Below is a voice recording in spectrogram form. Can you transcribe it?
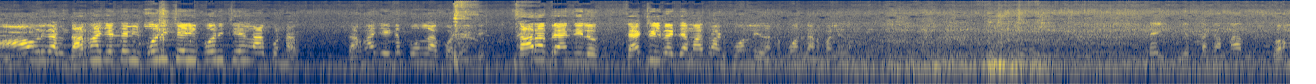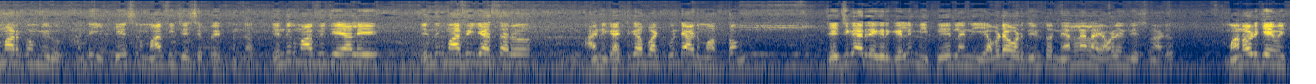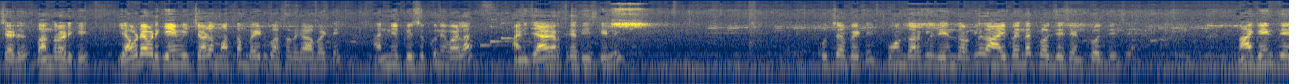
మామూలుగా అసలు ధర్నా చేస్తే నీ ఫోన్ ఇచ్చే నీ ఫోన్ ఇచ్చే అని లాక్కుంటున్నారు. ధర్నా చేయడం ఫోన్ లాక్కోవడం సారా బ్రాందీలు ఫ్యాక్టరీలు పెడితే మాత్రం అటు ఫోన్ లేదంట ఫోన్ కనపడలేదంట. అంటే ఎంతకన్నా దుర్మార్గం మీరు అంటే ఈ కేసును మాఫీ చేసే ప్రయత్నం కాదు. ఎందుకు మాఫీ చేయాలి? ఎందుకు మాఫీ చేస్తారు? ఆయన గట్టిగా పట్టుకుంటే ఆడు మొత్తం జడ్జి గారి దగ్గరికి వెళ్ళి మీ పేర్లన్నీ ఎవడెవడు దీంట్లో నెల నెల ఎవడేం తీసుకున్నాడు మనోడికి ఏమి ఇచ్చాడు? బందరోడికి ఎవడెవడికి ఏమి ఇచ్చాడో మొత్తం బయటకు వస్తుంది కాబట్టి అన్ని పిసుక్కుని వాళ్ళ ఆయన జాగ్రత్తగా తీసుకెళ్ళి కూర్చోబెట్టి ఫోన్ దొరకలేదు ఏం దొరకలేదు ఆ, అయిపోయిందా క్లోజ్ చేసేయండి క్లోజ్ చేసేయండి. నాకేంటి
